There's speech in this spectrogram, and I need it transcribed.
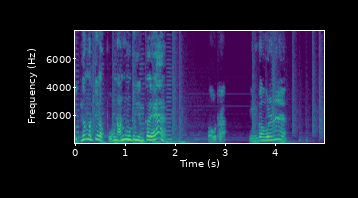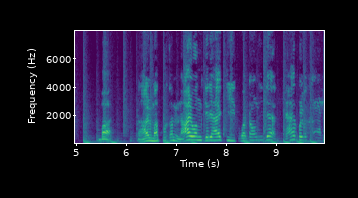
ಇದನ್ನ ಮಾಡ್ತಿಲ್ಲಪ್ಪ ನಾನು ನೋಡ್ರಿ ನಿನ್ ಕಡೆ ಹೌಡ್ರ ಹಿಂಗ ಹೋಗ್ರಿ ಬಾ ನಾಳೆ ಮತ್ ಬರ್ತಾನೆ. ನಾಳೆ ಒಂದ್ ಗೆರೆ ಹಾಕಿ ಒಟ್ಟ ಅವನಿಗೆ ನ್ಯಾಯ ಕೊಡ್ಬೇಕು ನಾನು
